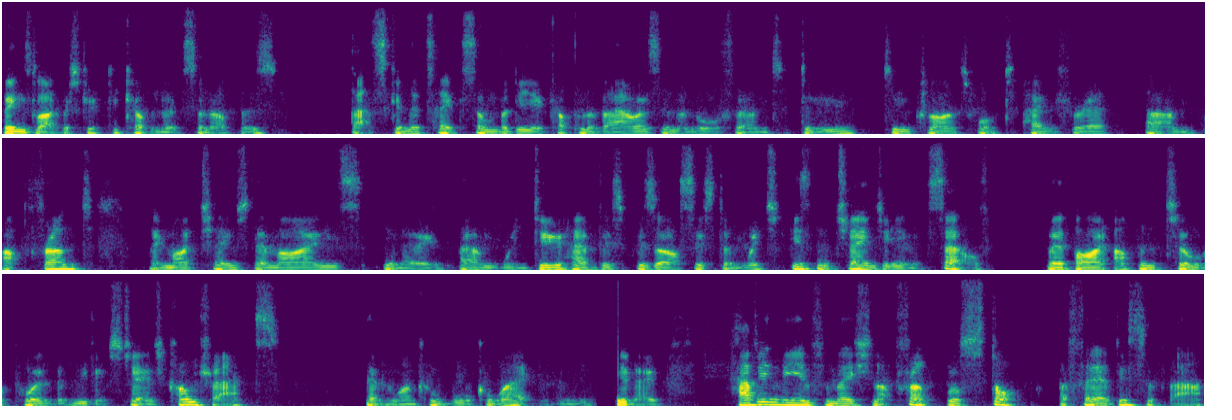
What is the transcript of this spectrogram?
things like restricted covenants and others, that's going to take somebody a couple of hours in a law firm to do. Do clients want to pay for it um, up front? They might change their minds. You know, um, we do have this bizarre system, which isn't changing in itself, whereby up until the point that we've exchanged contracts, everyone can walk away. And, you know, having the information up front will stop a fair bit of that,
